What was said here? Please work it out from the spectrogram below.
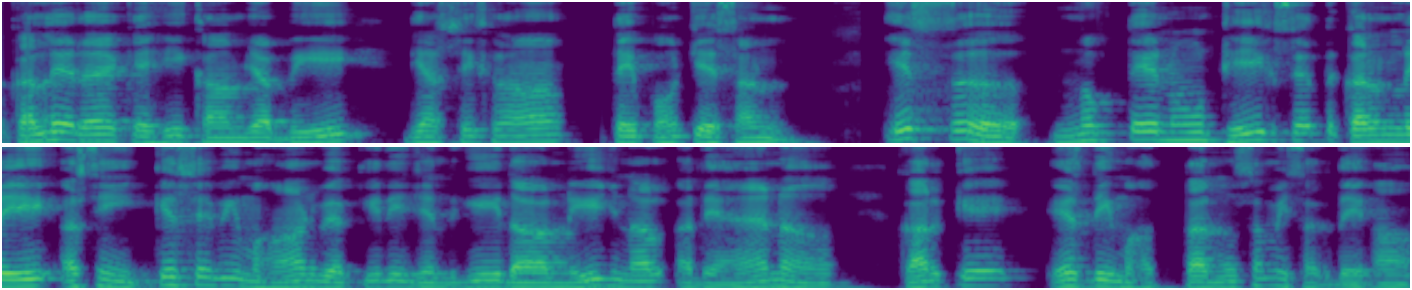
ਇਕੱਲੇ ਰਹਿ ਕੇ ਹੀ ਕਾਮਯਾਬੀ ਦੀਆਂ ਸਿਖਰਾਂ ਤੇ ਪਹੁੰਚੇ ਸਨ। ਇਸ ਨੁਕਤੇ ਨੂੰ ਠੀਕ ਸਿੱਧ ਕਰਨ ਲਈ ਅਸੀਂ ਕਿਸੇ ਵੀ ਮਹਾਨ ਵਿਅਕਤੀ ਦੀ ਜ਼ਿੰਦਗੀ ਦਾ ਨੀਜ ਨਾਲ ਅਧਿਐਨ ਕਰਕੇ ਇਸ ਦੀ ਮਹੱਤਤਾ ਨੂੰ ਸਮਝ ਸਕਦੇ ਹਾਂ।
